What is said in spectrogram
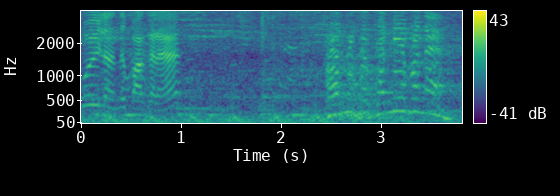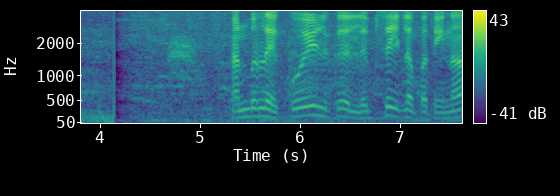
கோயிலை வந்து பார்க்குறேன். நண்பர்களே கோயிலுக்கு லெஃப்ட் சைடில் பார்த்தீங்கன்னா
